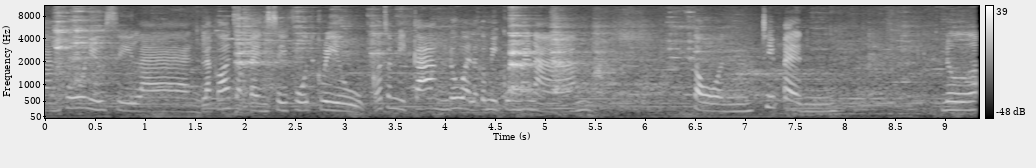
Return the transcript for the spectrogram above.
ลงภู่นิวซีแลนด์ แล้วก็จะเป็นซีฟู้ดกริลก็จะมีก้างด้วยแล้วก็มีกุ้งแม่น้ำโซนที่เป็นเนื้อ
